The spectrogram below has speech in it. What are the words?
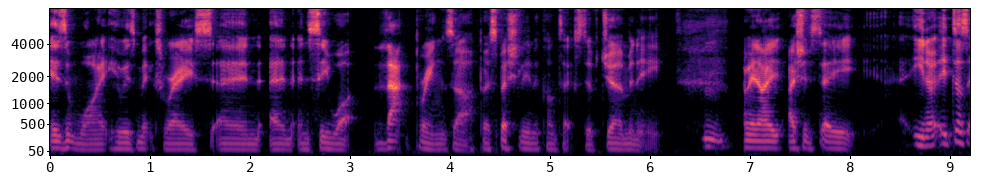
isn't white, who is mixed race, and and and see what that brings up, especially in the context of Germany. Mm. I mean, I I should say you know it does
